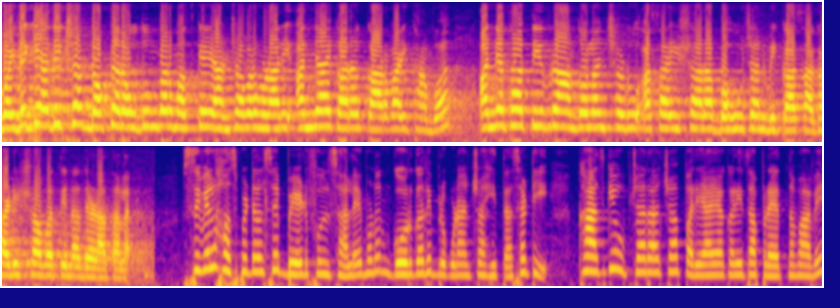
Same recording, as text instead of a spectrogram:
वैद्यकीय अधीक्षक डॉक्टर औदुंबर मस्के यांच्यावर होणारी अन्यायकारक कारवाई थांबवा. अन्यथा तीव्र आंदोलन छेडू असा इशारा बहुजन विकास आघाडीच्या वतीनं देण्यात आलाय. सिव्हिल हॉस्पिटलचे बेड फुल झाले म्हणून गोरगरीब रुग्णांच्या हितासाठी खासगी उपचाराच्या पर्यायाकरिता प्रयत्न व्हावे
